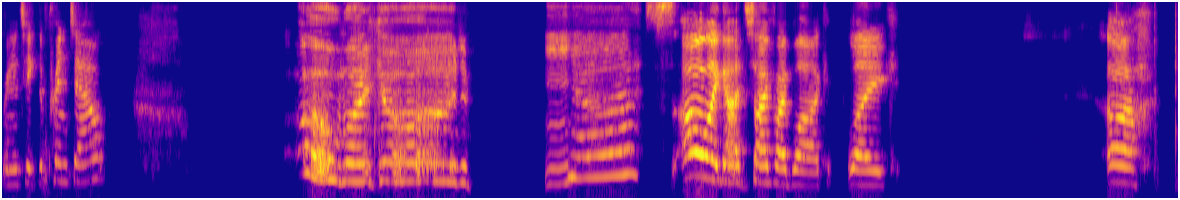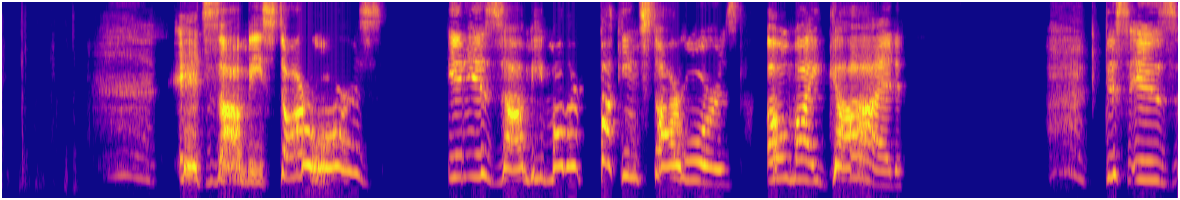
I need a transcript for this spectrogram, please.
We're gonna take the print out. Oh my god! Yes! Oh my god, sci-fi block. Like, ugh. It's zombie Star Wars! It is zombie motherfucking Star Wars! Oh my god! This is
